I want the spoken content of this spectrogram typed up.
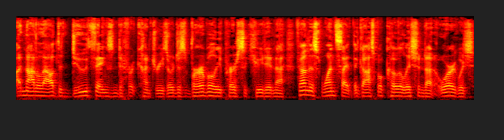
uh, not allowed to do things in different countries or just verbally persecuted. And I found this one site, the gospelcoalition.org, which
